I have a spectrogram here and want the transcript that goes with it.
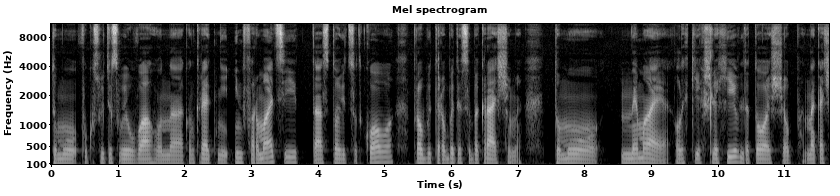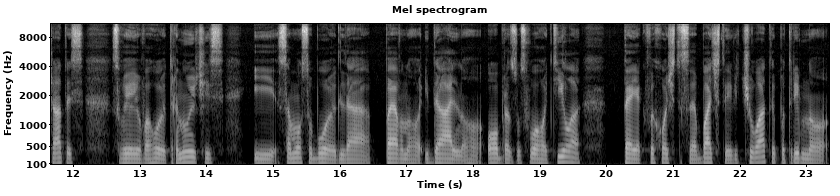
тому фокусуйте свою увагу на конкретній інформації та 100% пробуйте робити себе кращими. Тому немає легких шляхів для того, щоб накачатись своєю вагою, тренуючись, і само собою для певного ідеального образу свого тіла те, як ви хочете себе бачити і відчувати, потрібно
